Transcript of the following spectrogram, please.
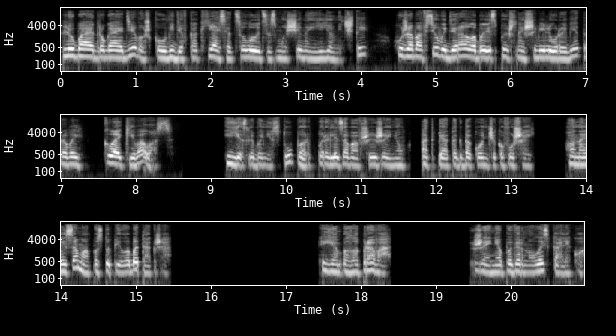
Любая другая девушка, увидев, как Яся целуется с мужчиной ее мечты, уже вовсю выдирала бы из пышной шевелюры ветровой клоки волос. И если бы не ступор, парализовавший Женю от пяток до кончиков ушей, она и сама поступила бы так же. Я была права. Женя повернулась к Алику.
